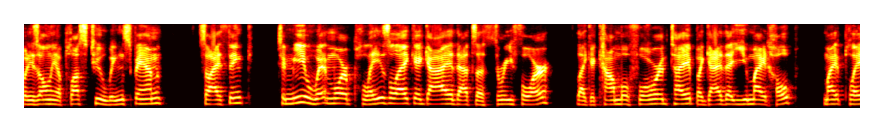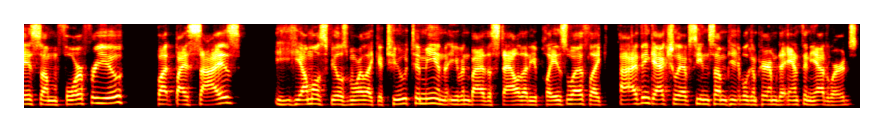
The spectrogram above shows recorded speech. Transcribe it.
but he's only a plus two wingspan. So I think to me, Whitmore plays like a guy that's a three, four, like a combo forward type, a guy that you might hope might play some four for you. But by size, he, he almost feels more like a two to me, and even by the style that he plays with. Like I think actually I've seen some people compare him to Anthony Edwards,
